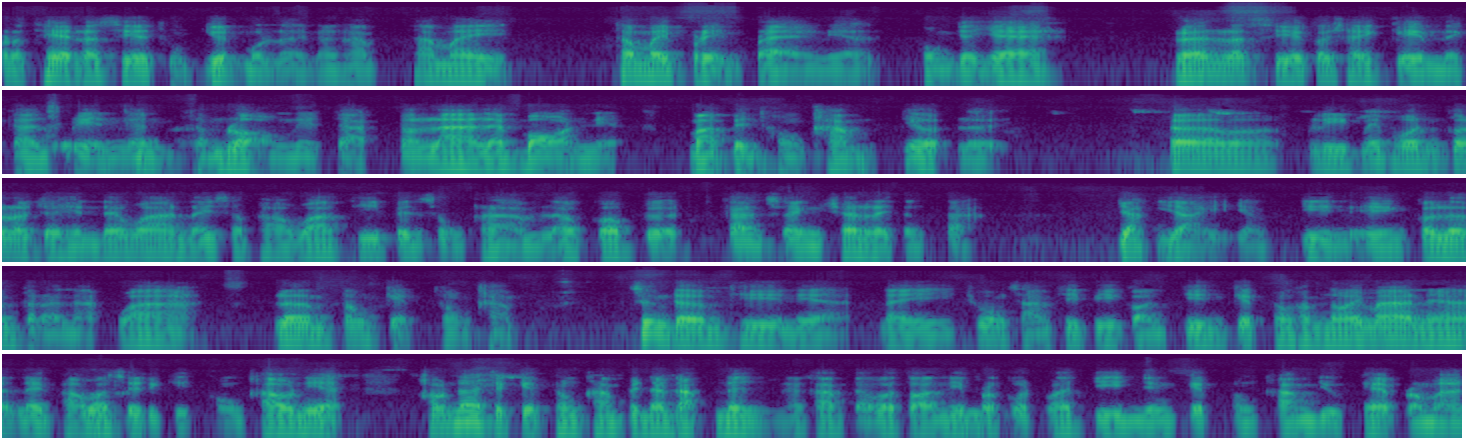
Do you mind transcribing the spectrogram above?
ประเทศรัสเซียถูกยึดหมดเลยนะครับ ถ้าไม่ถ้าไม่เปลี่ยนแปลงเนี่ยคงจะแย่ และรัสเซียก็ใช้เกมในการเปลี่ยนเงินสำรองเนี่ยจากดอลลาร์และบอลเนี่ยมาเป็นทองคำเยอะเลยเอ่อหลีกไม่พ้นก็เราจะเห็นได้ว่าในสภาวะที่เป็นสงครามแล้วก็เกิดการแซงชั่นอะไรต่างๆ ยักษ์ใหญ่อย่างจีนเองก็เริ่มตระหนักว่าเริ่มต้องเก็บทองคำซึ่งเดิมทีเนี่ยในช่วง 3-4 ปีก่อนจีนเก็บทองคำน้อยมากนะฮะในภาวะเศรษฐกิจของเขาเนี่ย เขาน่าจะเก็บทองคำเป็นอันดับหนึ่งนะครับ แต่ว่าตอนนี้ปรากฏว่าจีนยังเก็บทองคำอยู่แค่ประมาณ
